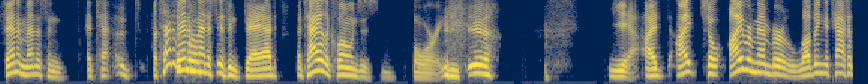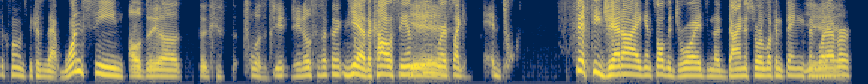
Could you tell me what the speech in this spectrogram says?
Phantom Menace and Attack. uh, Attack of the Phantom Clones- Menace isn't bad. Attack of the Clones is boring. Yeah, yeah. I, I, so I remember loving Attack of the Clones because of that one scene. oh the uh the was it Ge- Geonosis? I think. Yeah. The Coliseum scene where it's like eh, 50 Jedi against all the droids and the dinosaur looking things and whatever.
